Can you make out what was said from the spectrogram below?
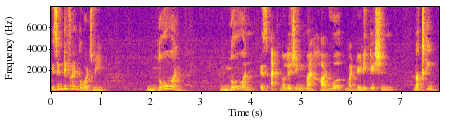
is indifferent towards me. No one, no one is acknowledging my hard work, my dedication, nothing.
